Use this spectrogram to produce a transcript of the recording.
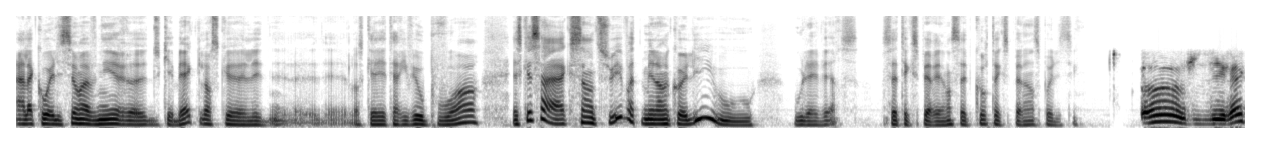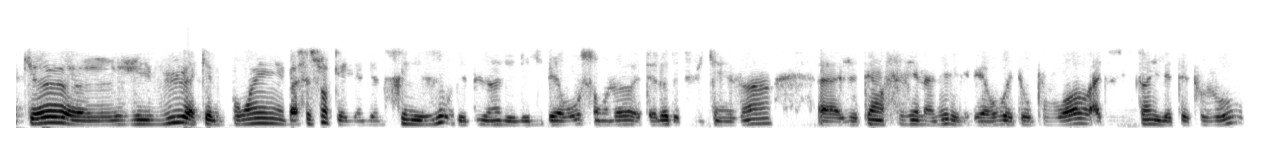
à la coalition Avenir du Québec lorsqu'elle est arrivée au pouvoir. Est-ce que ça a accentué votre mélancolie ou, ou l'inverse, cette expérience, cette courte expérience politique? Euh, je dirais que euh, j'ai vu à quel point, ben, c'est sûr qu'il y, a une frénésie au début. Hein, les, libéraux sont là, étaient là depuis 15 ans. Euh, J'étais en sixième année, les libéraux étaient au pouvoir. À 18 ans, ils l'étaient toujours.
